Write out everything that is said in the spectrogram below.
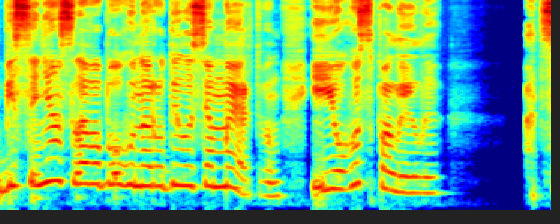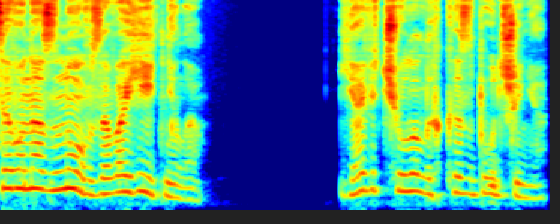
Бісеня, слава Богу, народилося мертвим, і його спалили. А це вона знов завагітніла. Я відчула легке збудження,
